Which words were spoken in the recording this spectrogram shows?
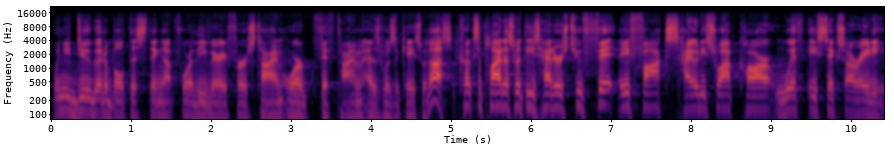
when you do go to bolt this thing up for the very first time or fifth time, as was the case with us. Kooks supplied us with these headers to fit a Fox Coyote swap car with a 6R80.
